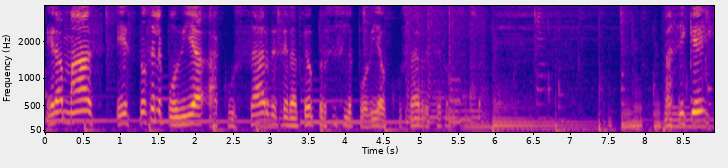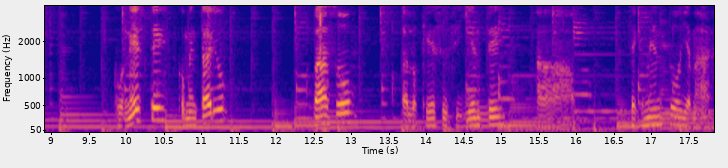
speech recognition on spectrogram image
era más, es, no se le podía acusar de ser ateo, pero sí se le podía acusar de ser homosexual. Así que con este comentario paso a lo que es el siguiente ah, segmento llamado,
